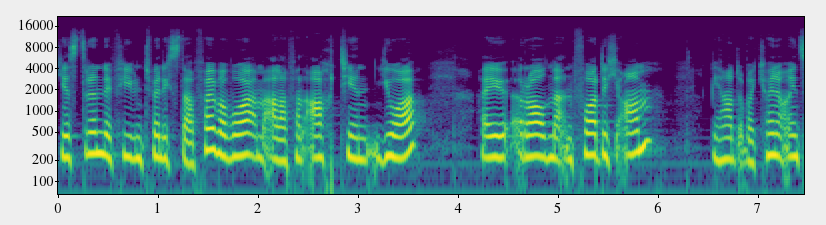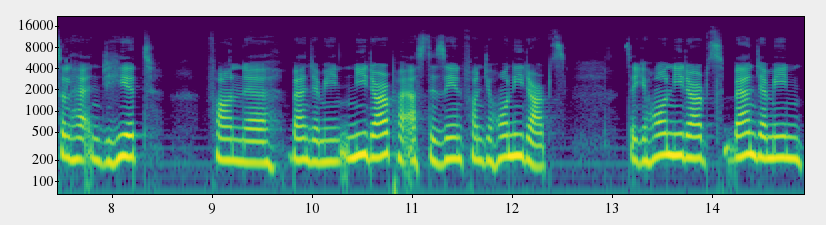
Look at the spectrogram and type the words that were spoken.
gestern, der 25. Februar, im Alter von 18 Jahren. Er rollt mit einem Fertig an. Wir haben aber keine Einzelheiten gehört von äh, Benjamin Niedarp, er ist der Sohn von Johann Niedarps. So Johann Niedarps, Benjamin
